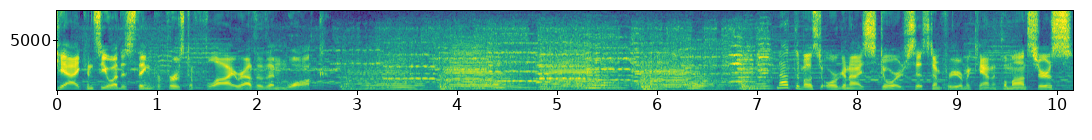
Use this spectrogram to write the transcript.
Yeah, I can see why this thing prefers to fly rather than walk. Not the most organized storage system for your mechanical monsters.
